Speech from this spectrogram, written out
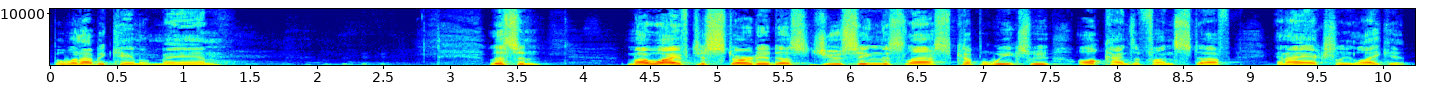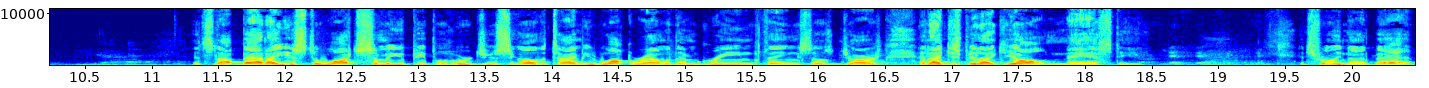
But when I became a man, listen, my wife just started us juicing this last couple weeks. We all kinds of fun stuff, and I actually like it. It's not bad. I used to watch some of you people who were juicing all the time. You'd walk around with them green things, those jars, and I'd just be like, y'all nasty. It's really not bad.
